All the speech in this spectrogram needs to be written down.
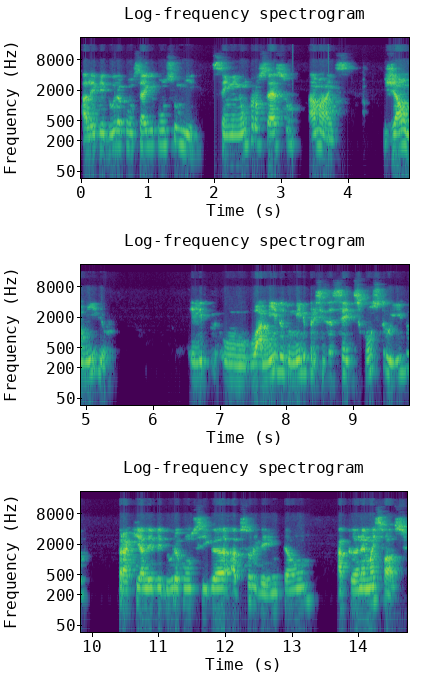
a levedura consegue consumir sem nenhum processo a mais. Já o milho, ele, o, o amido do milho precisa ser desconstruído para que a levedura consiga absorver. Então, a cana é mais fácil.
